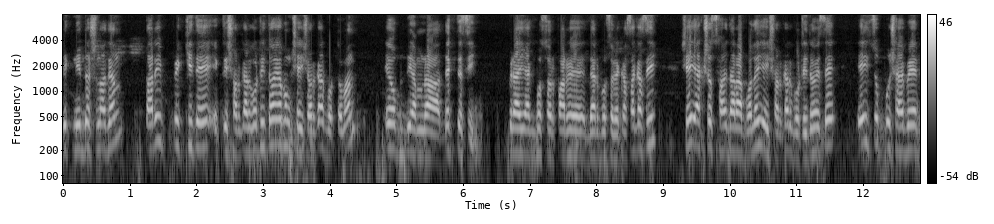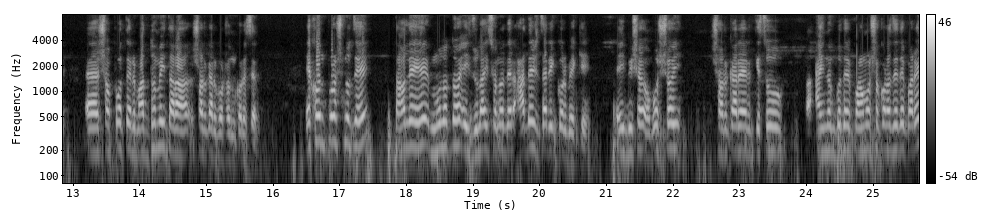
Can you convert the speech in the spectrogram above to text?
দিক নির্দেশনা দেন। তারই প্রেক্ষিতে একটি সরকার গঠিত হয় এবং সেই সরকার বর্তমান এ অবধি আমরা দেখতেছি। প্রায় এক বছর পার হয়ে দেড় বছরের কাছাকাছি। সেই একশো ছয় দ্বারা বলেই এই সরকার গঠিত হয়েছে। এই চুপ্পু সাহেবের শপথের মাধ্যমেই তারা সরকার গঠন করেছেন। এখন প্রশ্ন যে, তাহলে মূলত এই জুলাই সনদের আদেশ জারি করবে কে? এই বিষয়ে অবশ্যই সরকারের কিছু আইনজ্ঞদের পরামর্শ করা যেতে পারে,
